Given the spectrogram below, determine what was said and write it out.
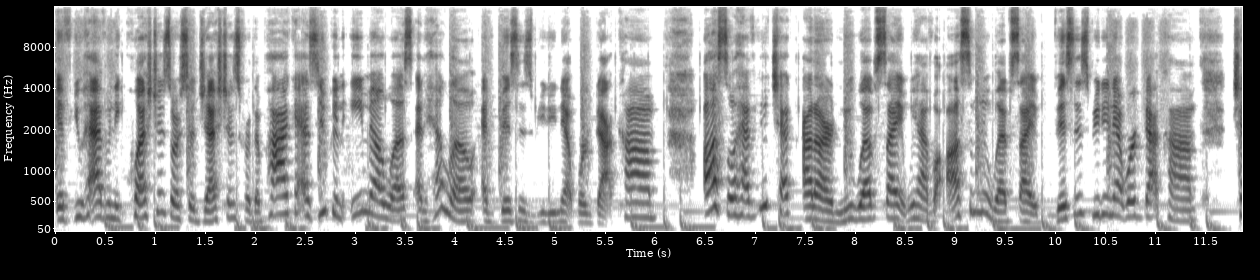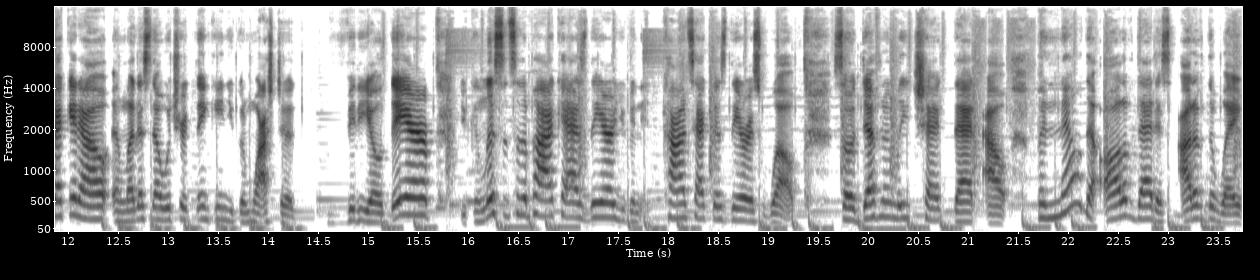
If you have any questions or suggestions for the podcast, you can email us at hello at businessbeautynetwork.com. Also, have you checked out our new website? We have an awesome new website, businessbeautynetwork.com. Check it out and let us know what you're thinking. You can watch the video there. You can listen to the podcast there. You can contact us there as well. So definitely check that out. But now that all of that is out of the way,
